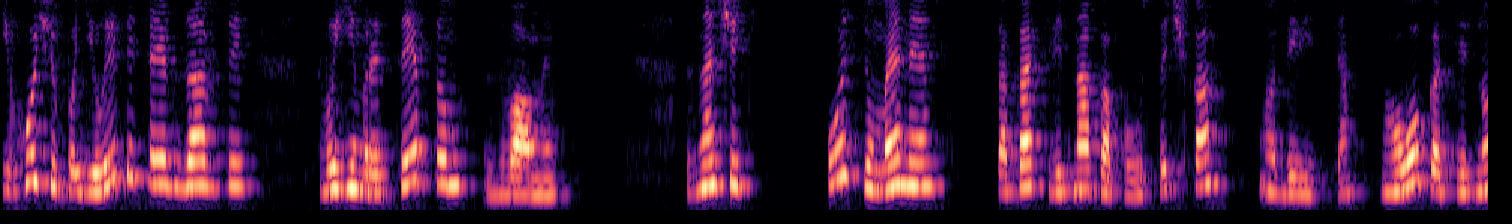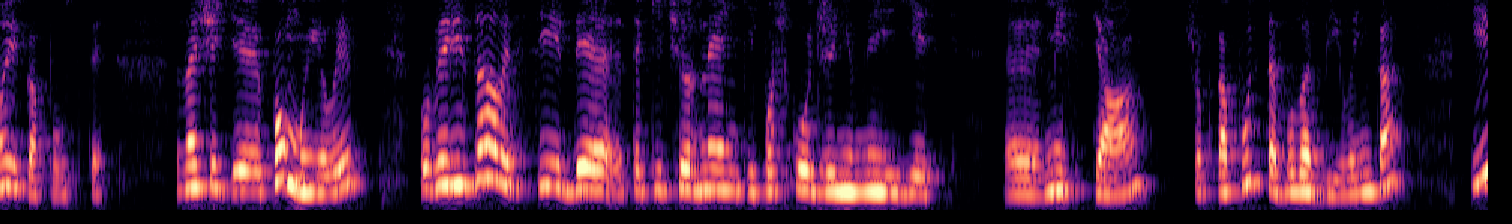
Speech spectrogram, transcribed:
І хочу поділитися, як завжди, своїм рецептом з вами. Значить, ось у мене така цвітна капусточка. От дивіться, головка цвітної капусти. Значить, е, помили, повирізали всі, де такі чорненькі, пошкоджені в неї є е, місця, щоб капуста була біленька. І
